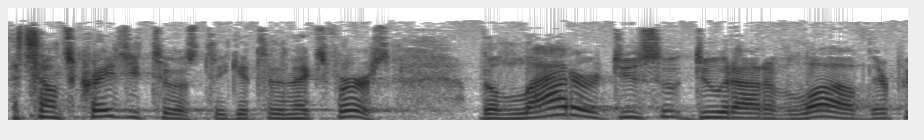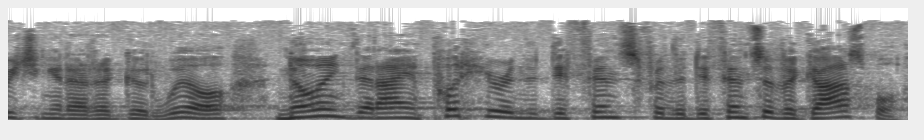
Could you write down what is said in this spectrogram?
That sounds crazy to us to get to the next verse. The latter do, so, do it out of love. They're preaching it out of goodwill, knowing that I am put here in the defense for the defense of the gospel.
